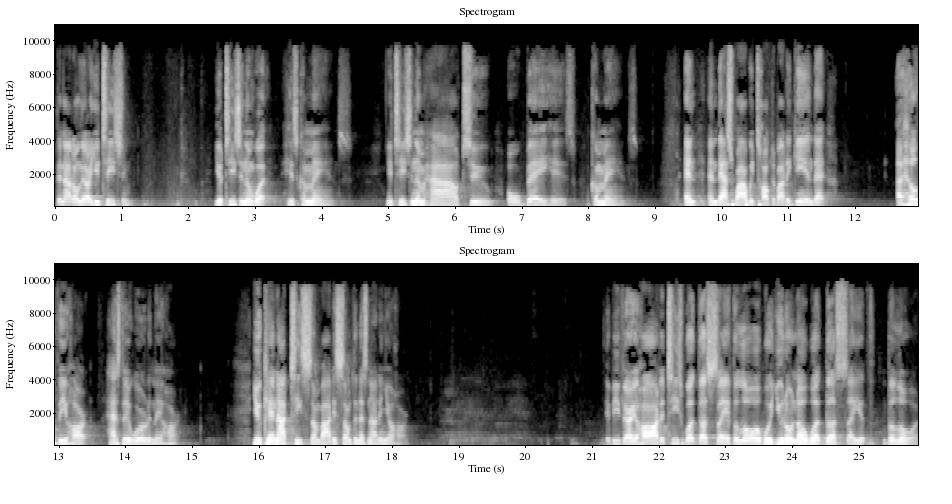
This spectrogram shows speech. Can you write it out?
Then not only are you teaching, you're teaching them what? His commands. You're teaching them how to obey His commands. And, and that's why we talked about again that a healthy heart has their word in their heart. You cannot teach somebody something that's not in your heart. It'd be very hard to teach what thus saith the Lord where you don't know what thus saith the Lord.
